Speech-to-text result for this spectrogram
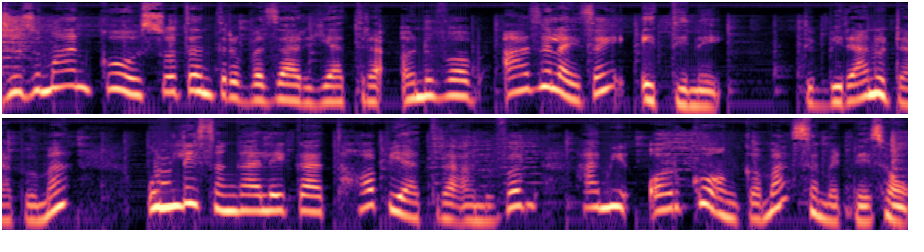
जुजुमानको स्वतन्त्र बजार यात्रा अनुभव आजलाई चाहिँ यति नै। त्यो बिरानो टापुमा उनले सङ्घालेका थप यात्रा अनुभव हामी अर्को अङ्कमा समेट्नेछौ।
